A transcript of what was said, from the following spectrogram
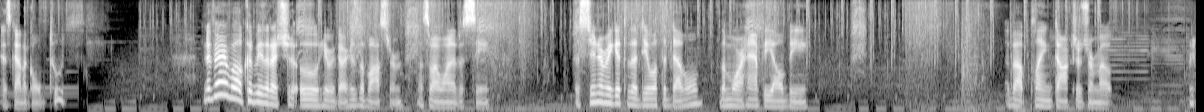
It's got a gold tooth. And it very well could be that I should... Oh, here we go. Here's the boss room. That's what I wanted to see. The sooner we get to the deal with the devil, the more happy I'll be about playing Doctor's Remote.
